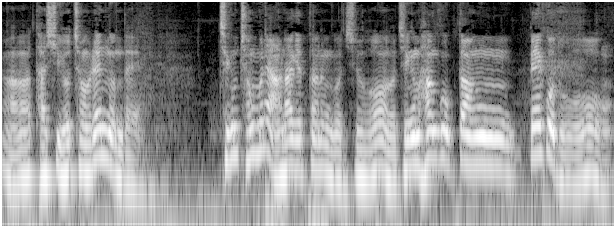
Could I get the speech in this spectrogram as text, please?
아, 다시 요청을 했는데 지금 청문회 안 하겠다는 거죠. 지금 한국당 빼고도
